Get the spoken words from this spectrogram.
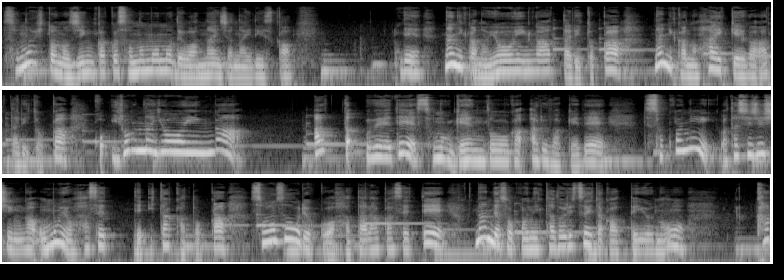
その人の人格そのものではないじゃないですか。で何かの要因があったりとか何かの背景があったりとかこういろんな要因があった上でその言動があるわけでそこに私自身が思いを馳せていたかとか想像力を働かせてなんでそこにたどり着いたかっていうのを考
